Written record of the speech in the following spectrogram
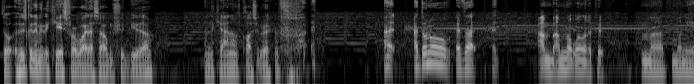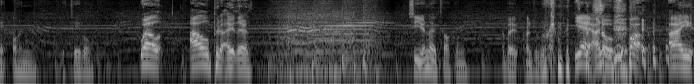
So, who's going to make the case for why this album should be there in the canon of classic records? I I don't know if that. I, I'm I'm not willing to put my money on the table. Well, I'll put it out there. See, you're now talking about Hundred Broken Windows. Yeah, I know, but I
